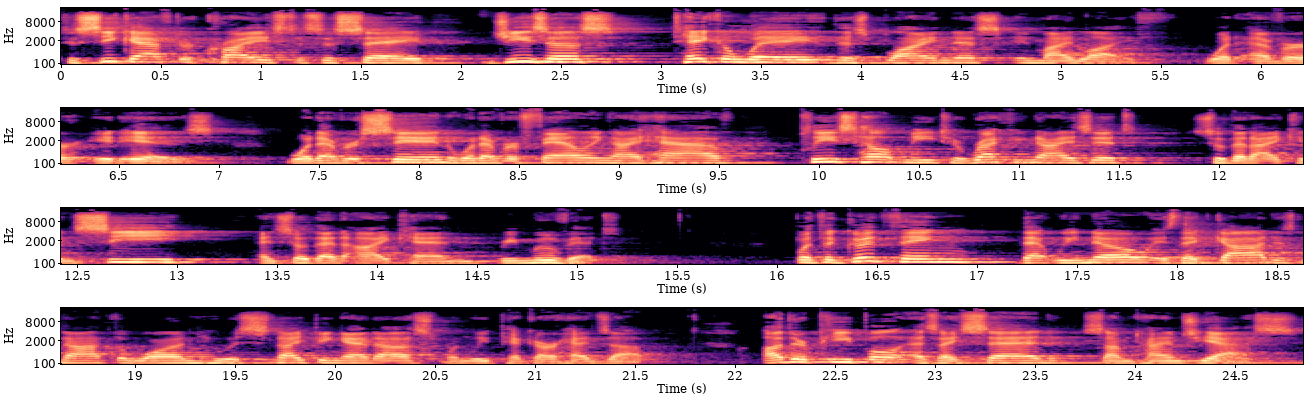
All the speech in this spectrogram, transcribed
To seek after Christ is to say, Jesus, take away this blindness in my life, whatever it is. Whatever sin, whatever failing I have, please help me to recognize it so that I can see and so that I can remove it. But the good thing that we know is that God is not the one who is sniping at us when we pick our heads up. Other people, as I said, sometimes yes.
